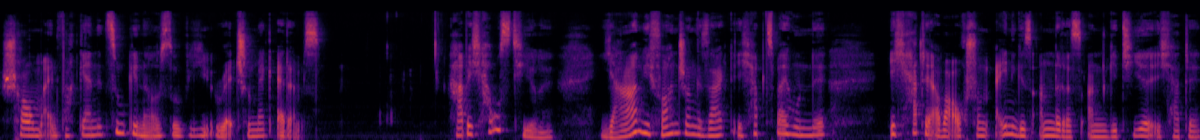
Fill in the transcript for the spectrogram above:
schaum einfach gerne zu, genauso wie Rachel McAdams. Habe ich Haustiere? Ja, wie vorhin schon gesagt, ich habe zwei Hunde. Ich hatte aber auch schon einiges anderes an Getier. Ich hatte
